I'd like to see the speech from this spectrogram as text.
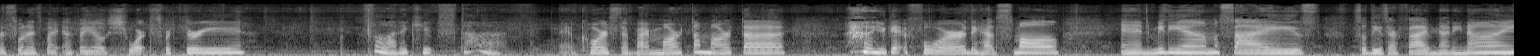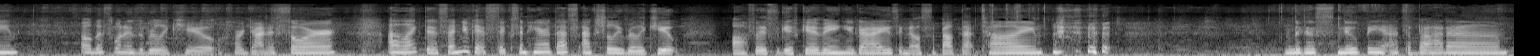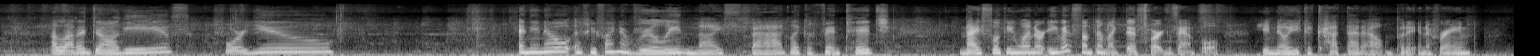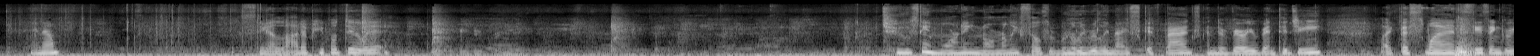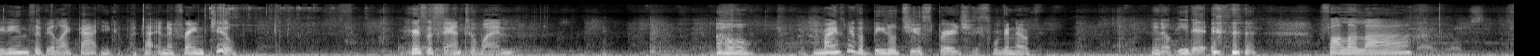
This one is by FAO Schwarz for three. It's a lot of cute stuff. Of course, they're by Martha Martha. you get four. They have small and medium size. So these are $5.99. Oh, this one is really cute for dinosaur. I like this. And you get six in here. That's actually really cute. Office gift giving, you guys. You know, it's about that time. Look at Snoopy at the bottom. A lot of doggies for you. And you know, if you find a really nice bag, like a vintage, nice looking one, or even something like this, for example, you know you could cut that out and put it in a frame, you know? See, a lot of people do it. Tuesday morning normally sells really, really nice gift bags and they're very vintagey. Like this one, Season Greetings. If you like that, you can put that in a frame too. Here's a Santa one. Oh, reminds me of a Beetlejuice bridge. So we're gonna, you know, eat it. Fa la la.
